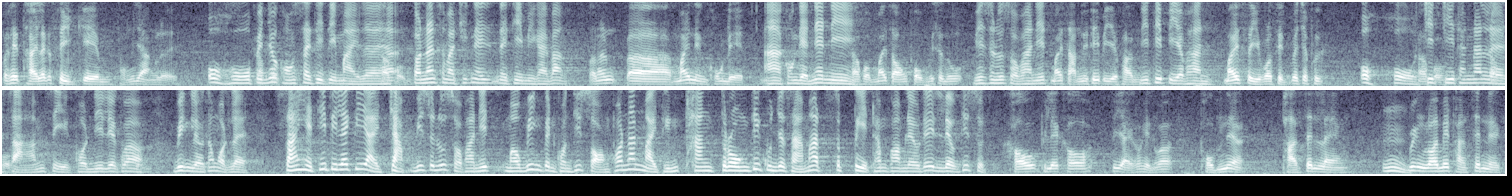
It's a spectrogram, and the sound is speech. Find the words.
ประเทศไทยแล้วก็4เกม2อย่างเลย โอ้โห เป็นเจ้าของสถิติใหม่เลยครัฮะบผม ตอนนั้นสมาชิกในในทีมมีใครบ้างตอนนั้นเอ่อไม้หนึ่งคงเดชอ่าคงเด่นเนตรนีครับผมไม้สองผมวิษณุวิษณุโสภานิชไม้สามนิธิปิยพันธ์นิติปิยพันธ์ไม้สี่วรสิทธิ์เวชพฤกษ์ โอ้โหครับจี๊ดผมจี๊ดทั้งนั้นเลย ครับผม 3 4 คนนี่เรียกว่าวิ่งเร็วทั้งหมดเลย สาเหตุที่พี่เล็กพี่ใหญ่จับวิษณุโสภานิชมาวิ่งเป็นคนที่ 2 เพราะนั่นหมายถึงทางตรงที่คุณจะสามารถสปีดทำความเร็วได้เร็วที่สุด เขาพี่เล็กเขาพี่ใหญ่เขาเห็นว่าผมเนี่ยผ่านเส้นแรง อืมวิ่งร้อยเมตรผ่านเส้นเนี่ย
